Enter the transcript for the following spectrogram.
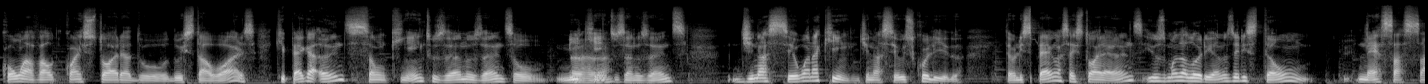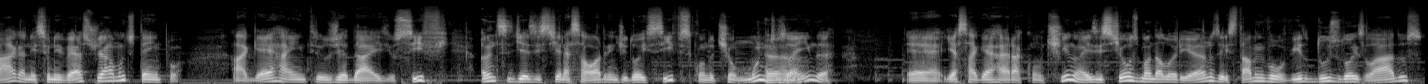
com aval, com a história do, do Star Wars, que pega antes, são 500 anos antes, ou 1500 anos antes, de nascer o Anakin, de nascer o escolhido. Então eles pegam essa história antes e os Mandalorianos eles estão nessa saga, nesse universo já há muito tempo. A guerra entre os Jedi e os Sith, antes de existir essa ordem de dois Siths, quando tinham muitos Aham. ainda, é, e essa guerra era contínua, existiam os Mandalorianos, eles estavam envolvidos dos dois lados.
